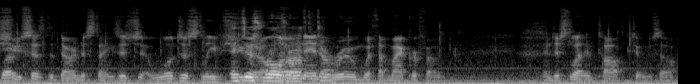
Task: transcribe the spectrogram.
What? Shu says the darndest things. It's ju- we'll just leave Shu It just rolls alone the in a tongue. room with a microphone and just let him talk to himself.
